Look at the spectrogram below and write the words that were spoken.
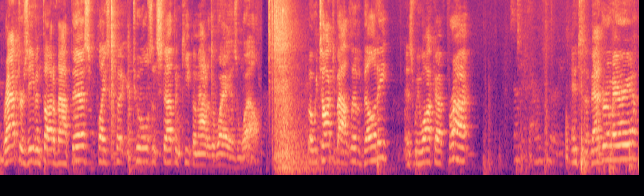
Raptors even thought about this, place to put your tools and stuff and keep them out of the way as well. But we talked about livability as we walk up front into the bedroom area.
